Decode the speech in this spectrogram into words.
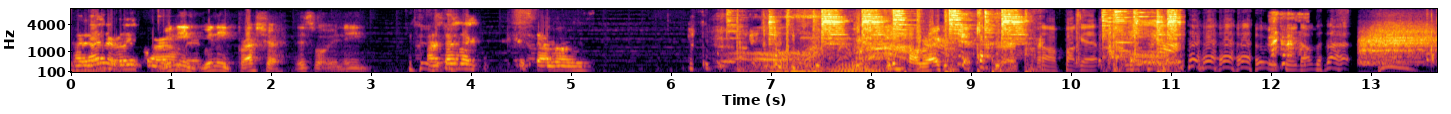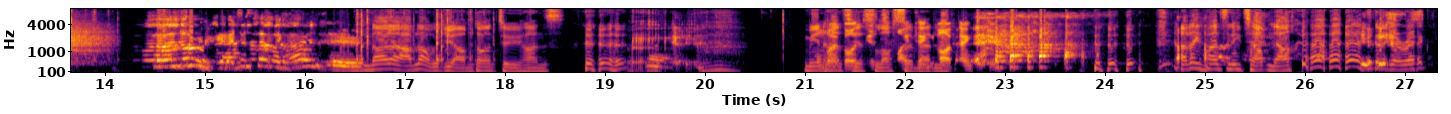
My guys are really far We out, need, man. we need pressure. This is what we need. I spent like several. Correct. Oh fuck it. we cleaned up to that. No, I'm done with you. I just sent my guys there. No, no, I'm not with you. I'm talking to Hans. Me Oh and my Hans god, just lost so fighting. badly. Oh, thank you. I think Hans needs help now. He's gonna get wrecked.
